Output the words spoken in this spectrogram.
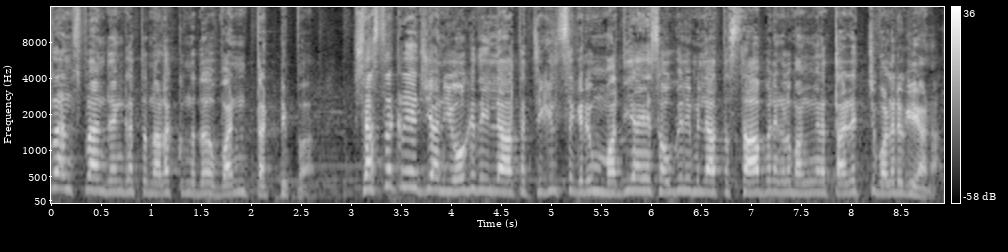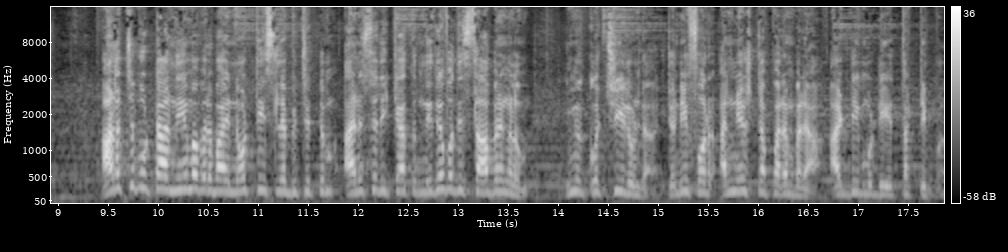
ട്രാൻസ്പ്ലാന്റ് രംഗത്ത് നടക്കുന്നത് വൻ തട്ടിപ്പ്. ശസ്ത്രക്രിയ ചെയ്യാൻ യോഗ്യതയില്ലാത്ത ചികിത്സകരും മതിയായ സൗകര്യമില്ലാത്ത സ്ഥാപനങ്ങളും അങ്ങനെ തഴച്ചു വളരുകയാണ്. അടച്ചുപൂട്ടാൻ നിയമപരമായ നോട്ടീസ് ലഭിച്ചിട്ടും അനുസരിക്കാത്ത നിരവധി സ്ഥാപനങ്ങളും ഇങ്ങ് കൊച്ചിയിലുണ്ട്. ട്വന്റി ഫോർ അന്വേഷണ പരമ്പര അടിമുടി തട്ടിപ്പ്.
